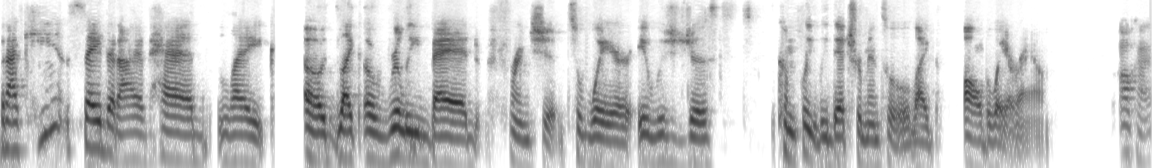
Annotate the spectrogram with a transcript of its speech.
but I can't say that I have had like a like a really bad friendship to where it was just completely detrimental like all the way around. Okay,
